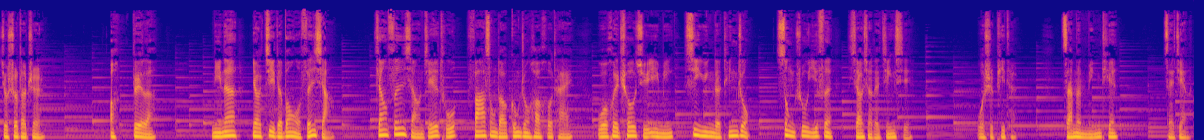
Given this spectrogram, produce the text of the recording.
就说到这儿。哦，对了，你呢要记得帮我分享，将分享截图发送到公众号后台，我会抽取一名幸运的听众，送出一份小小的惊喜。我是 Peter，咱们明天再见了。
